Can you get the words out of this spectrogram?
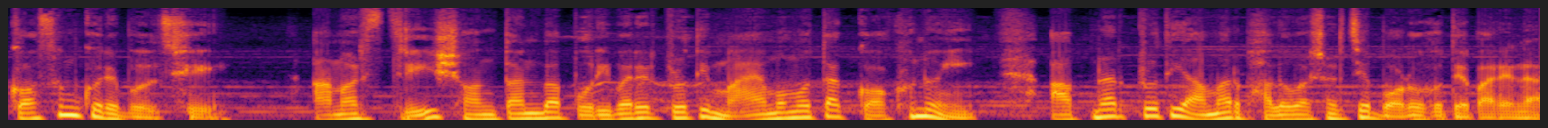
কসম করে বলছি আমার স্ত্রী, সন্তান বা পরিবারের প্রতি মায়া মমতা কখনোই আপনার প্রতি আমার ভালোবাসার চেয়ে বড় হতে পারে না।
